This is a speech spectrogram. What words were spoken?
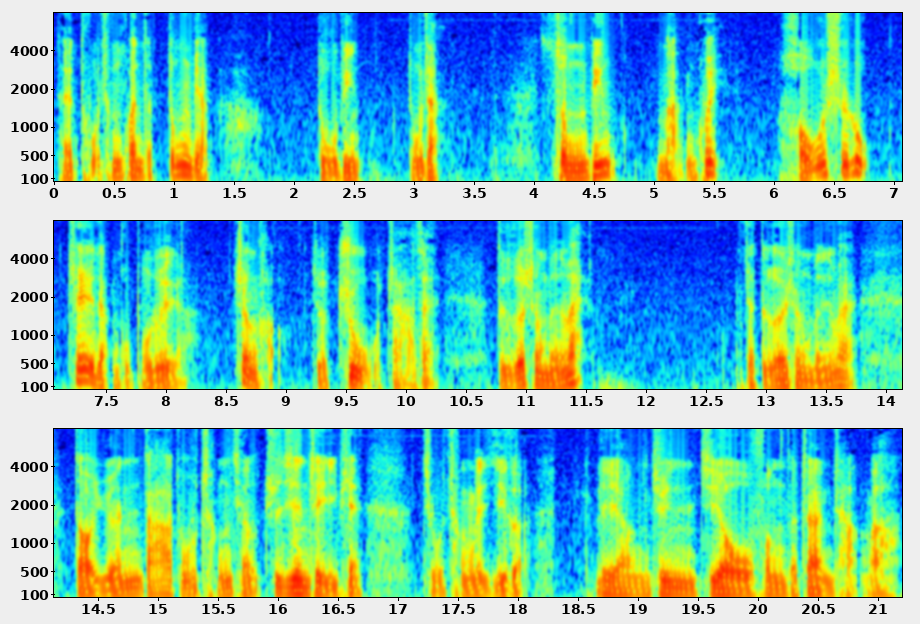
在土城关的东边。督兵督战，总兵满贵、侯世禄这两个部队啊，正好就驻扎在德胜门外。这德胜门外到元大都城墙之间这一片，就成了一个两军交锋的战场啊！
